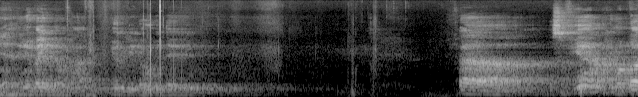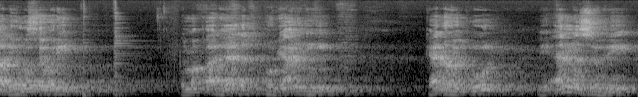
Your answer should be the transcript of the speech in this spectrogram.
يعني يبين له يدلي له بالدليل فسفيان رحمه الله اللي هو الثوري لما قال هذا الفقه بعينه كأنه يقول لأن الزهري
